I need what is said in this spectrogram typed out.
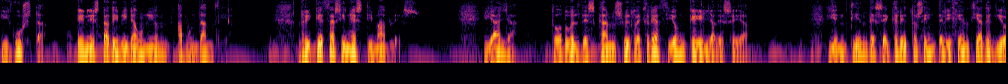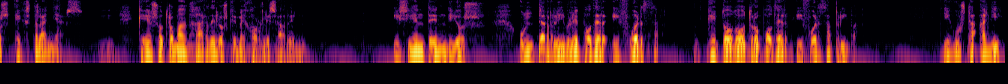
y gusta en esta divina unión abundancia, riquezas inestimables, y halla todo el descanso y recreación que ella desea y entiende secretos e inteligencia de Dios extrañas, que es otro manjar de los que mejor le saben, y siente en Dios un terrible poder y fuerza que todo otro poder y fuerza priva, y gusta allí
